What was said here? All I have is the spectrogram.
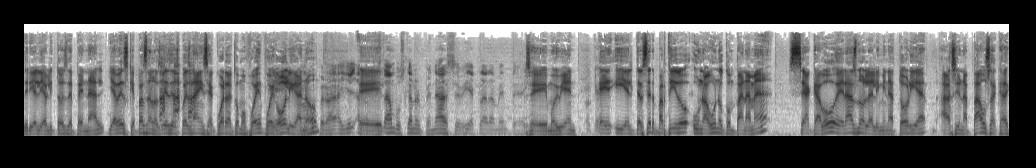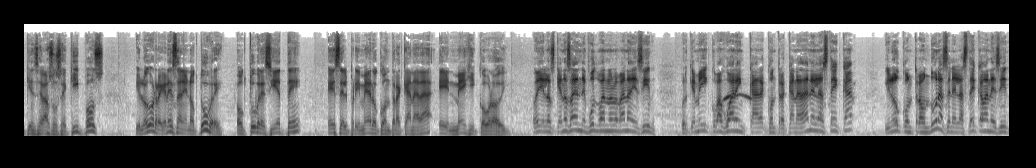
Diría el Diablito, es de penal. Ya ves que pasan los días después, nadie se acuerda cómo fue. Fue gol y ganó. No, pero ahí Eh, estaban buscando el penal, se veía claramente. ahí. Sí, muy bien. Eh, y el tercer partido, 1 a 1 con Panamá. Se acabó Erasmo la eliminatoria. Hace una pausa, cada quien se va a sus equipos. Y luego regresan en octubre. Octubre 7 es el primero contra Canadá en México, Brody. Oye, los que no saben de fútbol no lo van a decir. Porque México va a jugar en contra Canadá en el Azteca. Y luego contra Honduras en el Azteca van a decir.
